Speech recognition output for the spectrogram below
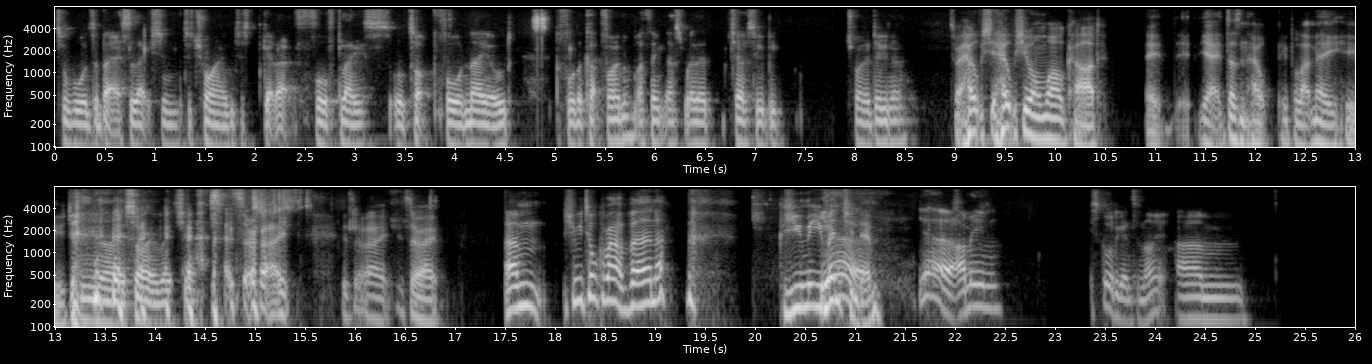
towards a better selection to try and just get that fourth place or top four nailed before the cup final. I think that's where the Chelsea would be trying to do now. so it helps you helps you on wild card. It, it, yeah, it doesn't help people like me who just No, sorry, Richard. That's all right. It's all right. It's all right. Um, should we talk about Werner? Because you you Yeah. mentioned him. Yeah, I mean, he scored again tonight. Um,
